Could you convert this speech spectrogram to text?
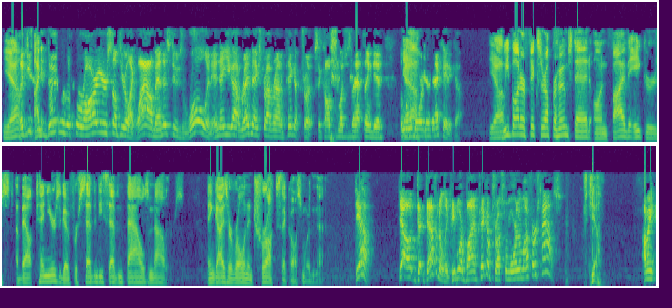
Yeah. Like you see I- a dude with a Ferrari or something, you're like, wow, man, this dude's rolling. And then you got rednecks driving around in pickup trucks that cost as much as that thing did a Yeah. little more than a decade ago. yeah. We bought our fixer upper homestead on five acres about 10 years ago for $77,000. And guys are rolling in trucks that cost more than that. Yeah. Yeah, oh, d- definitely. People are buying pickup trucks for more than my first house. Yeah. I mean,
